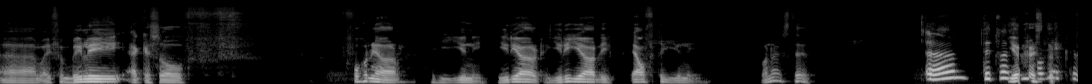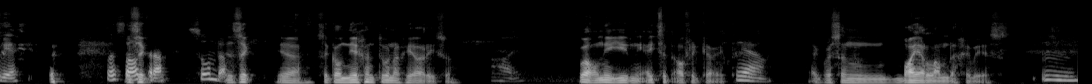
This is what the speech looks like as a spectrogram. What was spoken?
Uh my familie, ek is al volgende jaar Junie. Hierdie jaar hierdie jaar die 11de Junie. Wanneer is dit? Ehm um, dit was Eergister. naweek gewees. Was Saterdag, Sondag. Dis ek ja, dis ek al 29 jaar hierso. Ai, Wel, nie hier nie, uit Suid-Afrika uit. Ja. Ek was in baie lande gewees. Mm.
